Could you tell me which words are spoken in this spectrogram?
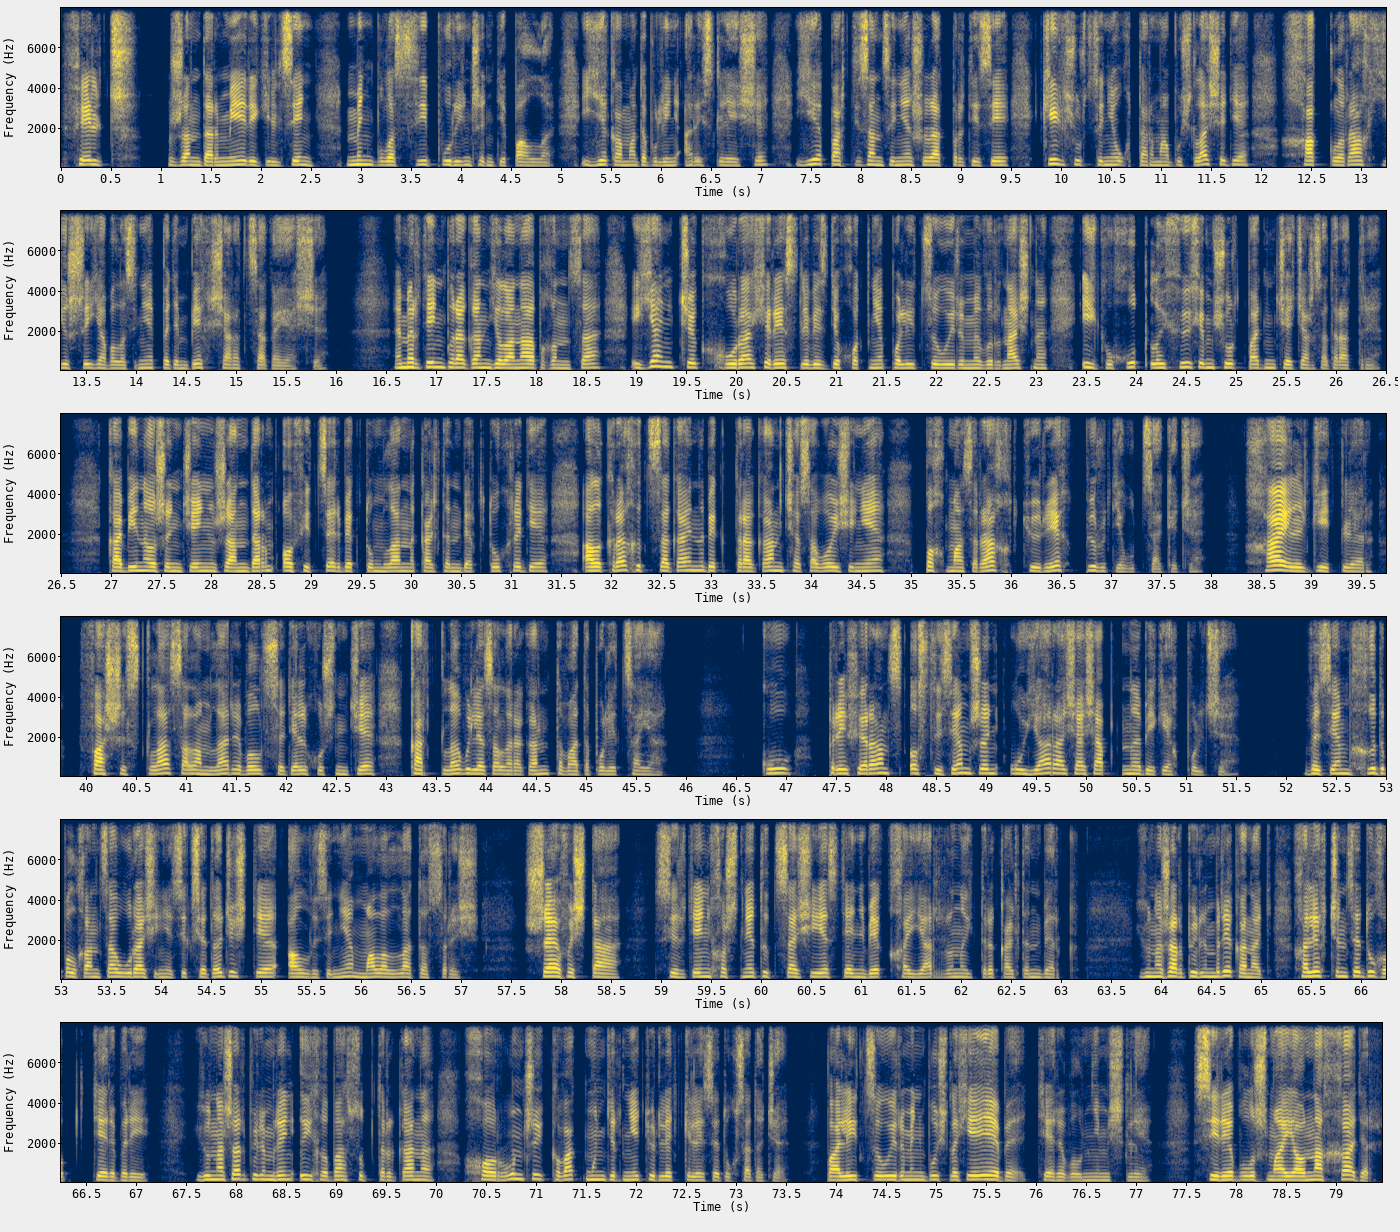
Фельдж жандармери келсен мен буласы пуриншен деп аллы. Е камада булин арестлеші, е партизансене шырат протесе кел шуртсене ухтарма бушлашы де хақлырақ еші ябаласыне пәдембек шаратса гаяшы. Әмірден бұраган елана бұғынса, янчек хура хереслі везде хотне полиция уйрымы вырнашны игі хутлы хюхем шурт падынче жарсадыратры. Кабина жынчен жандарм офицер бек тумланны Кальтенберг тухреде, алықра хытсагайны бек траган часовой жіне пықмазырақ тюрех пүрде утса кече. Хайль Гитлер! Фашистла саламлары выл сәдел хушинче картла вылязалараган тывады полицая. Ку преферанс остызем жын уяра пульчы. Візем хыды пылғанса ура жіне сікседі жіште аллызіне малалла тысырыш. Шефышта, сирден хышне тұтса жиес тәнібек хаяррын ыйтыры Кальтенберг. Юнажар бүлімре канать, халех чынсе дұғып тербірі. Юнажар бүлімрен ыйғыба суптырганы хорунжы квак мундирне түрлет келесе тұқсадычы. Полиция уйрымен бұшлығы тері бұл немішле. Сире бұлышмай ална хадыр.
